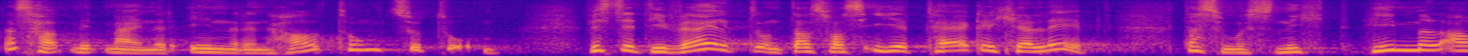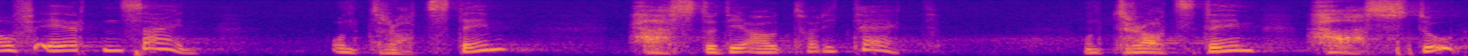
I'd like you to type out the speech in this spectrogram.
Das hat mit meiner inneren Haltung zu tun. Wisst ihr, die Welt und das, was ihr täglich erlebt, das muss nicht Himmel auf Erden sein. Und trotzdem hast du die Autorität. Und trotzdem hast du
